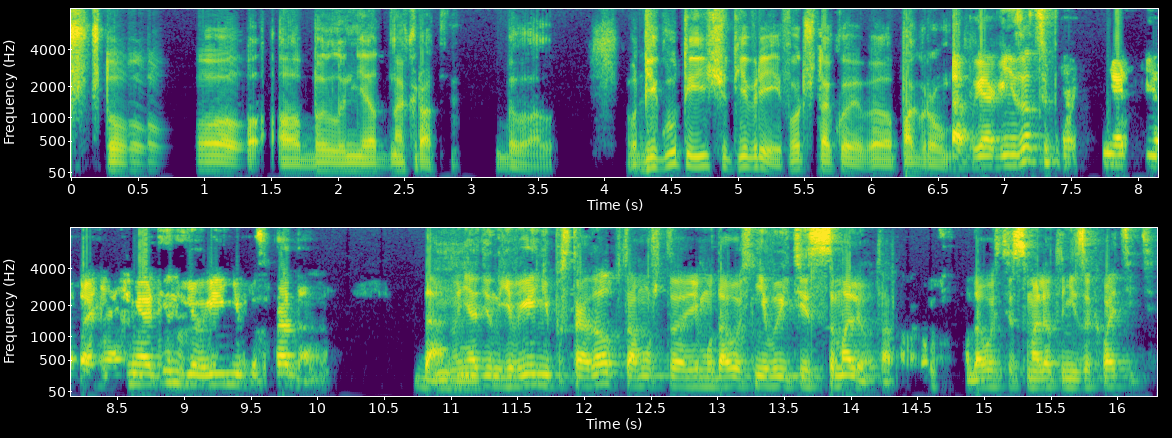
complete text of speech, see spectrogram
что было неоднократно, бывало. Бегут и ищут евреев. Вот что такое погром. Да, при организации ни, ни, ни один еврей не пострадал. Да, но ни один еврей не пострадал, потому что ему удалось не выйти из самолета, а удалось из самолета не захватить.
